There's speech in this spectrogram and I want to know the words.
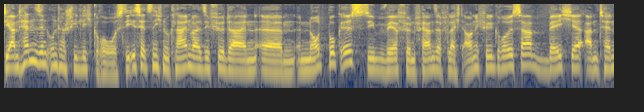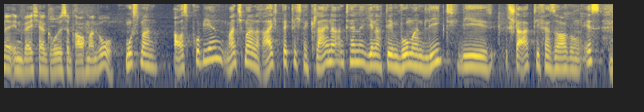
Die Antennen sind unterschiedlich groß. Die ist jetzt nicht nur klein, weil sie für dein ähm, Notebook ist. Sie wäre für einen Fernseher vielleicht auch nicht viel größer. Welche Antenne in welcher Größe braucht man wo? Muss man ausprobieren. Manchmal reicht wirklich eine kleine Antenne, je nachdem, wo man liegt, wie stark die Versorgung ist. Mhm.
